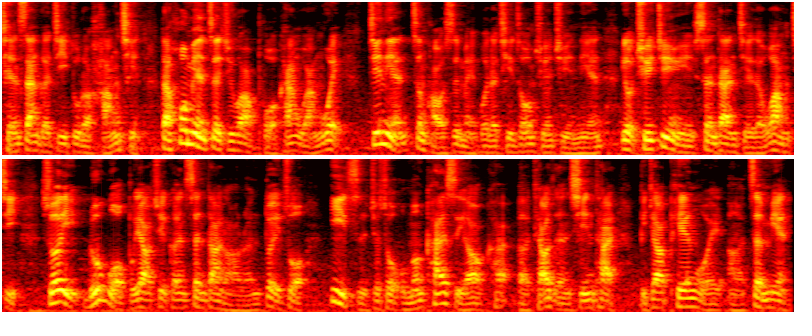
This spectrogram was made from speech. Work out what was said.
前三个季度的行情，但后面这句话颇堪玩味。今年正好是美国的其中选举年，又趋近于圣诞节的旺季，所以如果不要去跟圣诞老人对坐。意思就是说，我们开始要开呃调整心态，比较偏为呃正面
